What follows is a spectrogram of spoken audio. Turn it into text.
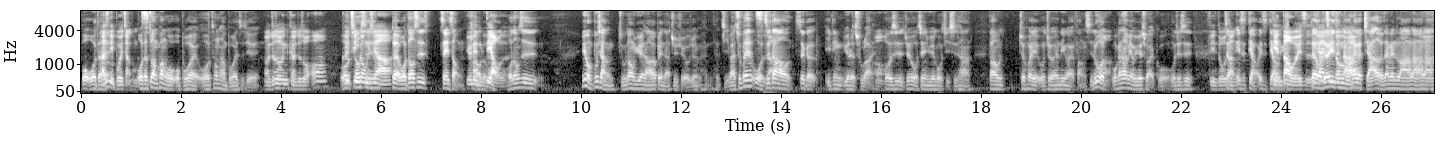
我我的还是你不会讲什么？我的，状况，我我不会，我通常不会直接，哦，就说你可能就说哦，可我以庆都是功一下啊，对我都是这种有点套路吊的我都是。因为我不想主动约，然后被人家拒绝，我觉得很很急败。除非我知道这个一定约得出来，或者是就是我之前约过几次他，然后就会我就用另外的方式。如果我跟他没有约出来过，我就是顶多这样样一直钓，一直钓点到为止。对，我就一直拿那个假饵在那边拉拉拉，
